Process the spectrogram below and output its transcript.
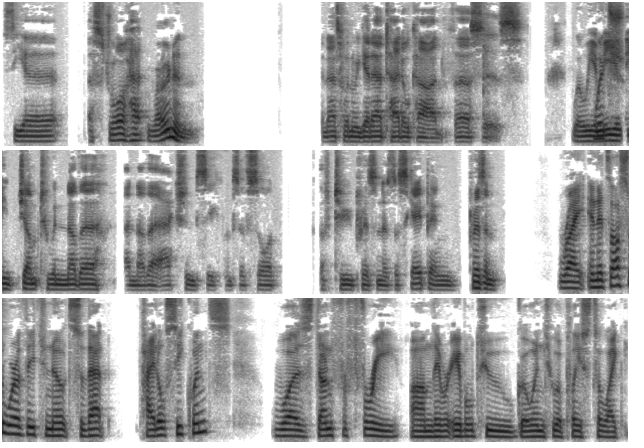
see a, a straw hat Ronin. And that's when we get our title card versus where we Which- immediately jump to another another action sequence of sort of two prisoners escaping prison. Right. And it's also worthy to note so that title sequence was done for free. Um they were able to go into a place to like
